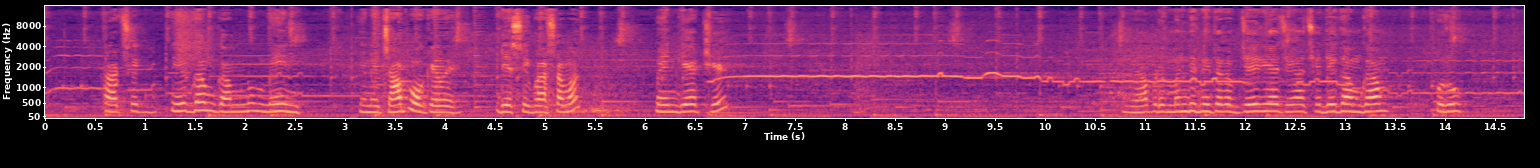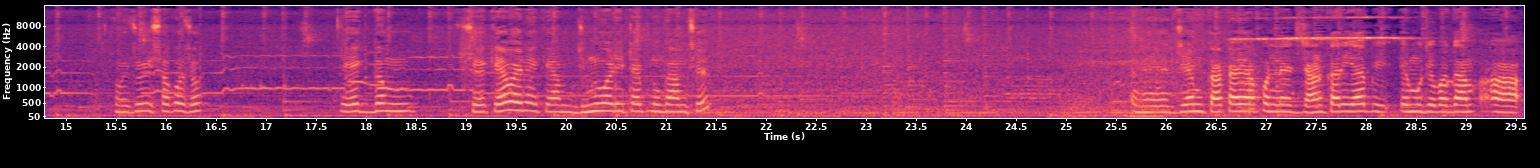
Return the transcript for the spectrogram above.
આ છે દેગામ ગામનું મેઇન એને ચાંપો કહેવાય દેશી ભાષામાં. મેઇન ગેટ છે. અને આપણે મંદિરની તરફ જઈ રહ્યા છીએ. આ છે દેગામ ગામ પૂરું તમે જોઈ શકો છો. એકદમ છે કહેવાય ને કે આમ જૂનવાડી ટાઈપનું ગામ છે. અને જેમ કાકાએ આપણને જાણકારી આપી, એ મુજબ આ ગામ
